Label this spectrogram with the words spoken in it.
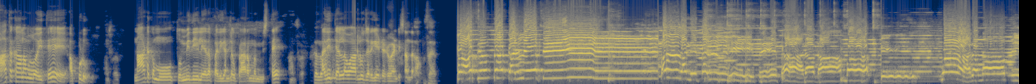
పాతకాలంలో అయితే అప్పుడు నాటకము తొమ్మిది లేదా పది గంటలకు సార్. అది తెల్లవార్లు జరిగేటటువంటి సందర్భం. సార్. వారణాసి.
